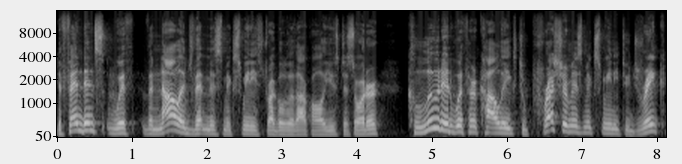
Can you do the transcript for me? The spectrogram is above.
Defendants, with the knowledge that Ms. McSweeney struggled with alcohol use disorder, colluded with her colleagues to pressure Ms. McSweeney to drink,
